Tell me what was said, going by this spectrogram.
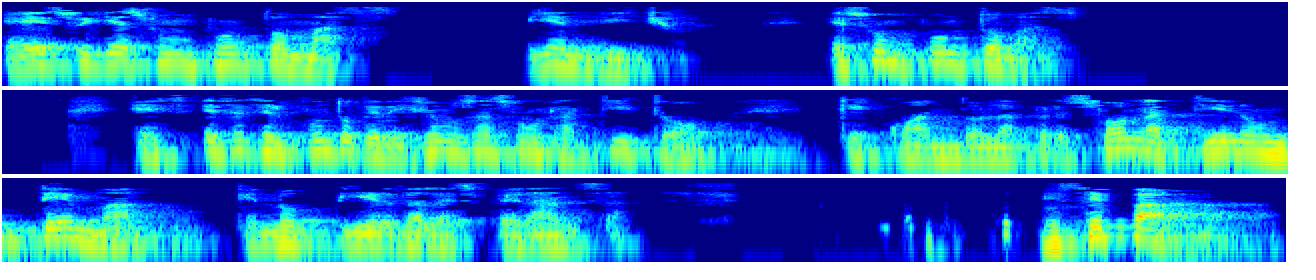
Eso ya es un punto más, bien dicho. Es un punto más. ese es el punto que dijimos hace un ratito, que cuando la persona tiene un tema, que no pierda la esperanza. Que sepa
